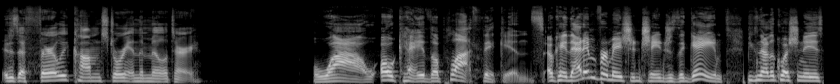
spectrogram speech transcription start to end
it is a fairly common story in the military. Wow. Okay, the plot thickens. Okay, that information changes the game because now the question is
